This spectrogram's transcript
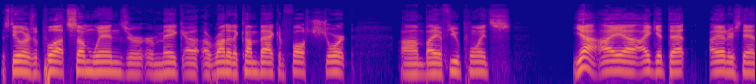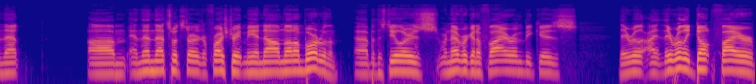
the Steelers would pull out some wins or, or make a, a run at a comeback and fall short um, by a few points. Yeah, I uh, I get that. I understand that. Um, and then that's what started to frustrate me, and now I'm not on board with him. Uh, but the Steelers were never going to fire him because they really I, they really don't fire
